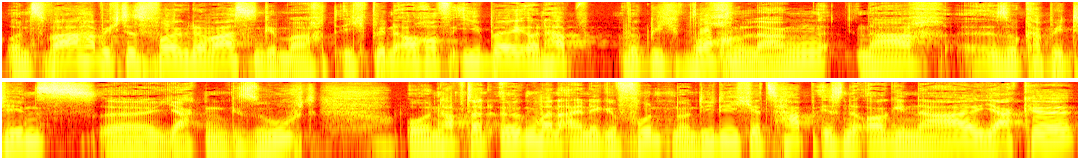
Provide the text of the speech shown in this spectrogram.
Und zwar habe ich das folgendermaßen gemacht. Ich bin auch auf Ebay und habe wirklich wochenlang nach äh, so Kapitänsjacken gesucht und habe dann irgendwann eine gefunden. Und die, die ich jetzt habe, ist eine Originaljacke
